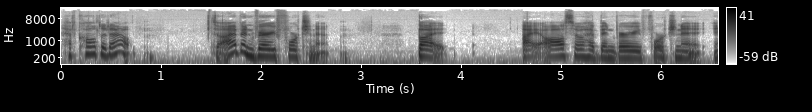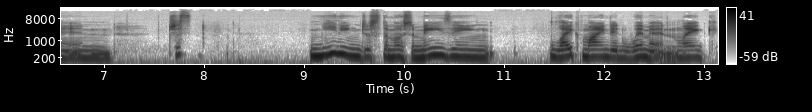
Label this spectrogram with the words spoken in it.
have called it out. So I've been very fortunate. But I also have been very fortunate in just meeting just the most amazing like-minded women. Like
